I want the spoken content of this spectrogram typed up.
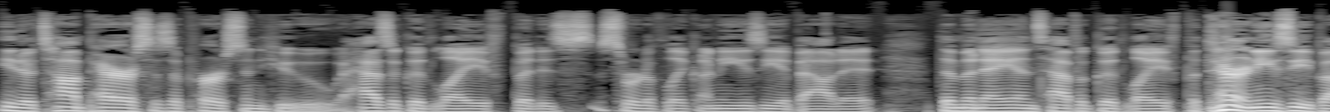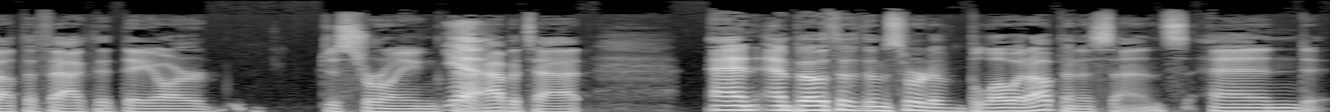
you know, Tom Paris is a person who has a good life, but is sort of like uneasy about it. The Moneans have a good life, but they're uneasy about the fact that they are destroying Yeah. their habitat. And and both of them sort of blow it up in a sense. And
